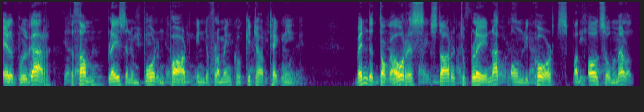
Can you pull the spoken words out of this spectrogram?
El pulgar, the thumb, plays an important part in the flamenco guitar technique. When the tocadores started to play not only chords but also melodies,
